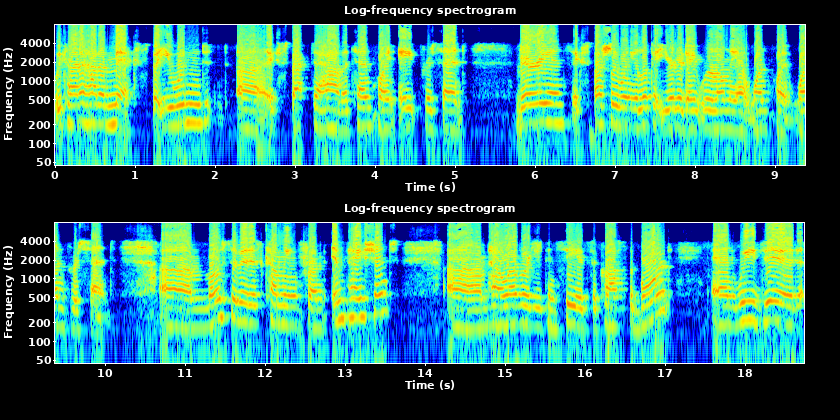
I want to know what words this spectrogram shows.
we kind of had a mix, but you wouldn't uh, expect to have a 10.8% variance, especially when you look at year to date, we're only at 1.1%. Um, most of it is coming from inpatient. Um, however, you can see it's across the board, and we did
